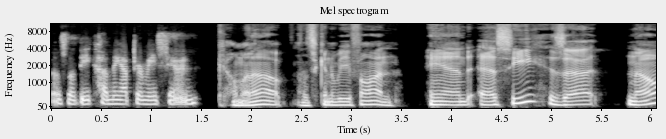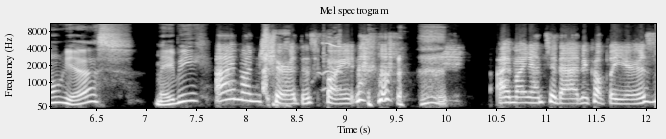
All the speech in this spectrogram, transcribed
those will be coming up for me soon. Coming up. That's gonna be fun. And SE, is that no? Yes? Maybe? I'm unsure at this point. I might answer that in a couple years.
